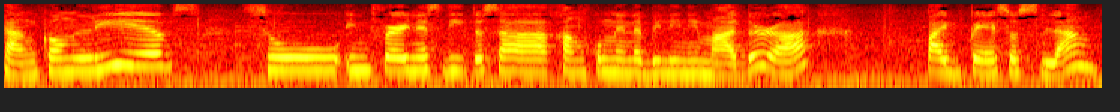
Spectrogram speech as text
kangkong leaves. So, in fairness dito sa kangkong na nabili ni mother ah, 5 pesos lang.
